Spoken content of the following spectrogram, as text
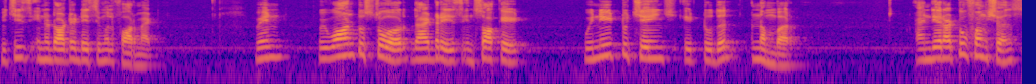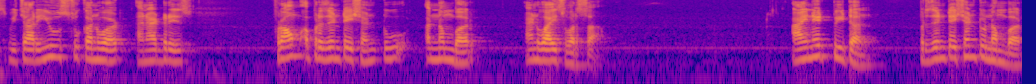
which is in a dotted decimal format. When we want to store the address in socket we need to change it to the number. And there are two functions which are used to convert an address from a presentation to a number and vice versa. inet_pton presentation to number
